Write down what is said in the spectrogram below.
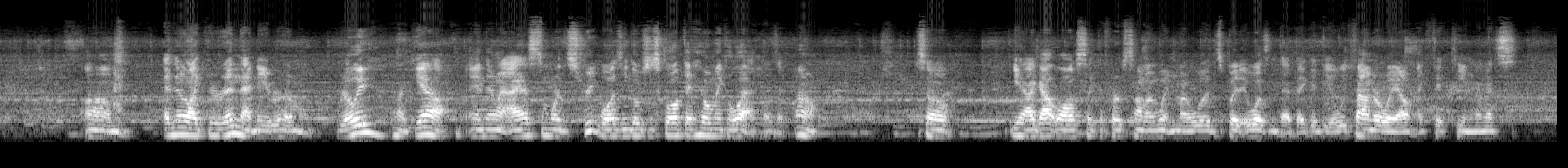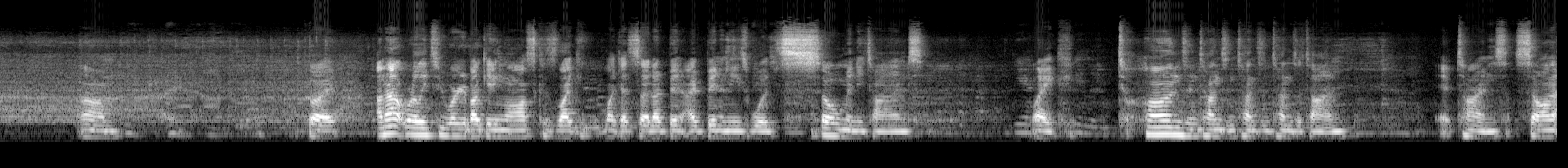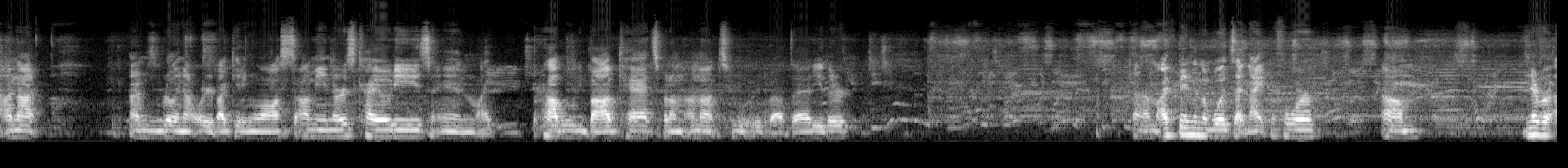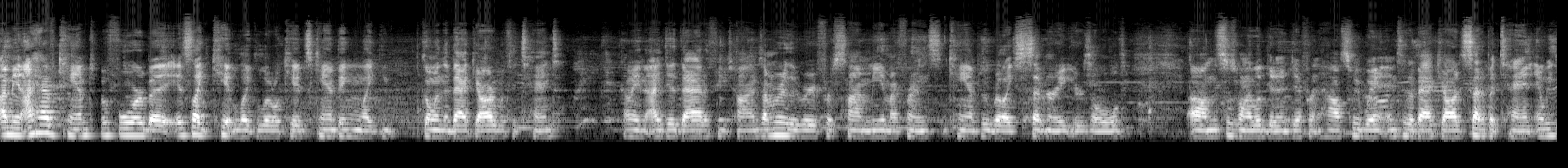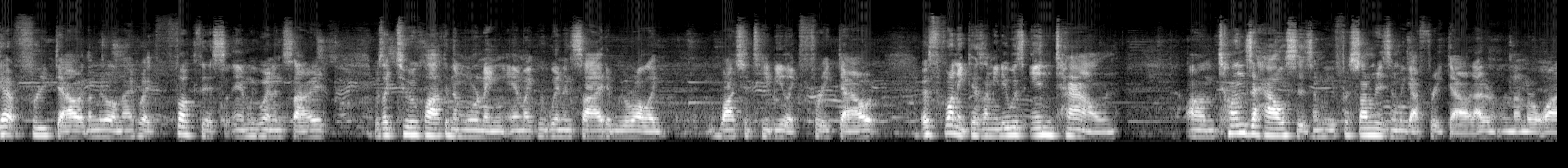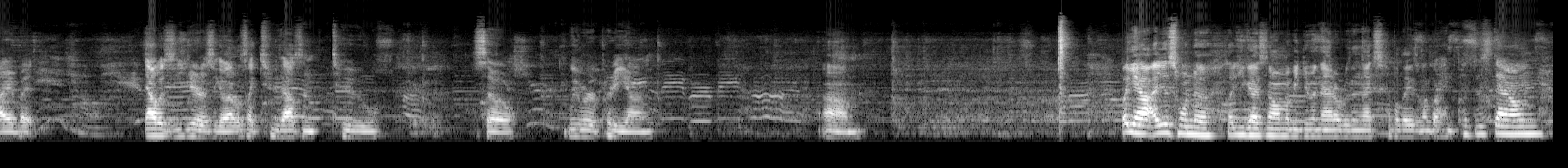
Um, and they're like, you're in that neighborhood. I'm like, really? Like, yeah. And then I asked him where the street was, and he goes, just go up that hill, make a left. I was like, oh. So, yeah, I got lost like the first time I went in my woods, but it wasn't that big a deal. We found our way out in like 15 minutes. Um, but I'm not really too worried about getting lost because, like, like I said, I've been I've been in these woods so many times, like tons and tons and tons and tons of time, at times. So I'm, I'm not, I'm really not worried about getting lost. I mean, there's coyotes and like probably bobcats, but I'm I'm not too worried about that either. Um, I've been in the woods at night before. Um, never. I mean, I have camped before, but it's like kid, like little kids camping. Like you go in the backyard with a tent. I mean, I did that a few times. I remember the very first time me and my friends camped. We were like seven or eight years old. Um, this was when I lived in a different house. We went into the backyard, set up a tent, and we got freaked out in the middle of the night. We're like, "Fuck this!" And we went inside. It was like two o'clock in the morning, and like we went inside, and we were all like, watching TV, like freaked out. It was funny because I mean, it was in town um, tons of houses, and we for some reason we got freaked out. I don't remember why, but that was years ago. That was like 2002, so we were pretty young. Um, but yeah, I just wanted to let you guys know I'm gonna be doing that over the next couple days. I'm gonna go ahead and put this down.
